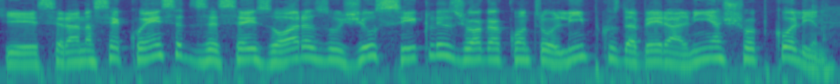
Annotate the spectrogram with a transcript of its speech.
que será na sequência, 16 horas, o Gil Ciclis joga contra Olímpicos da Beira Linha Chopp Colina.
